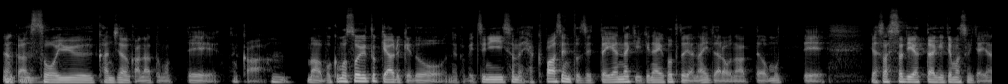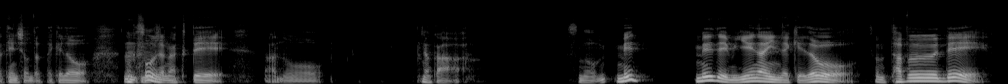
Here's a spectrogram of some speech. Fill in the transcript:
なんかそういう感じなのかなと思ってなんかうん。まあ僕もそういう時あるけどなんか別にその100%絶対やんなきゃいけないことではないだろうなって思って優しさでやってあげてますみたいなテンションだったけどそうじゃなくてあのなんかその目目で見えないんだけどそのタブで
